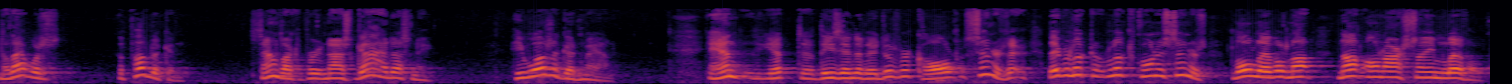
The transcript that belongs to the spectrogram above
Now that was a publican. Sounds like a pretty nice guy, doesn't he? He was a good man. And yet uh, these individuals were called sinners. They, they were looked, looked upon as sinners, low level, not, not on our same level.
